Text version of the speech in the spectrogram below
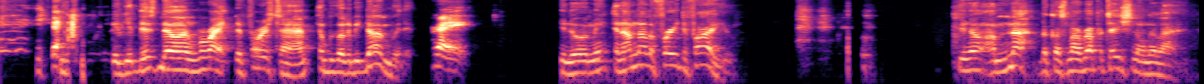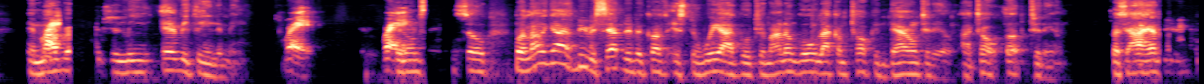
yeah. To get this done right the first time, and we're going to be done with it. Right. You know what I mean? And I'm not afraid to fire you. you know, I'm not because my reputation on the line, and my Right. reputation means everything to me. Right. You know Right. what I'm saying? So, but a lot of guys be receptive because it's the way I go to them. I don't go like I'm talking down to them. I talk up to them. Because I have, mm-hmm.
